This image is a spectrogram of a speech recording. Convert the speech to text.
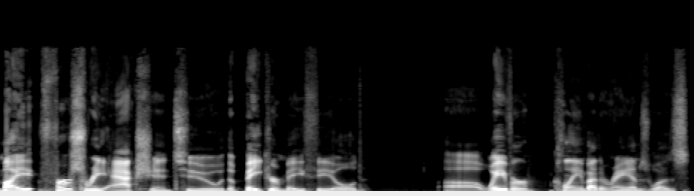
My first reaction to the Baker Mayfield uh, waiver claim by the Rams was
